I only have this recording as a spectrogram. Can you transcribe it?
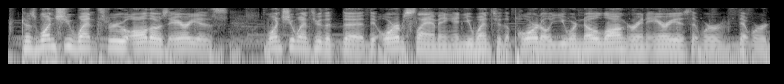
Because once you went through all those areas, once you went through the, the the orb slamming and you went through the portal, you were no longer in areas that were that were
